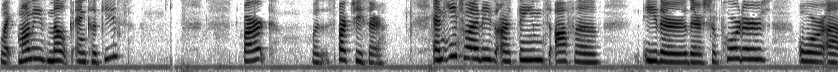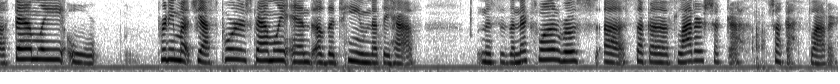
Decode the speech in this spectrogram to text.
Wait, Mommy's Milk and Cookies. Spark, was it? Spark Chaser. And each one of these are themed off of either their supporters or uh, family or pretty much, yeah, supporters, family, and of the team that they have. And this is the next one, Rose uh, Sucka Slatter, Shucka, Shucka Slatter,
